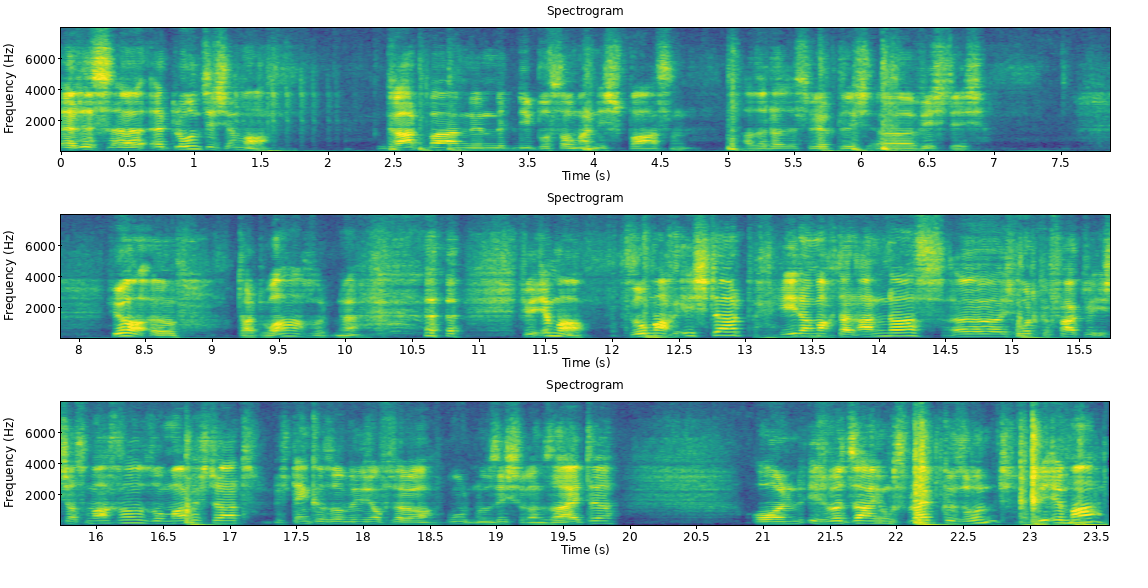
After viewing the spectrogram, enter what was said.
Es, ist, äh, es lohnt sich immer gerade bei mir mit Lipo soll man nicht spaßen. Also das ist wirklich äh, wichtig. Ja, äh, das war es, ne? wie immer. So mache ich das. Jeder macht das anders. Äh, ich wurde gefragt, wie ich das mache. So mache ich das. Ich denke, so bin ich auf der guten und sicheren Seite. Und ich würde sagen, Jungs, bleibt gesund, wie immer.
